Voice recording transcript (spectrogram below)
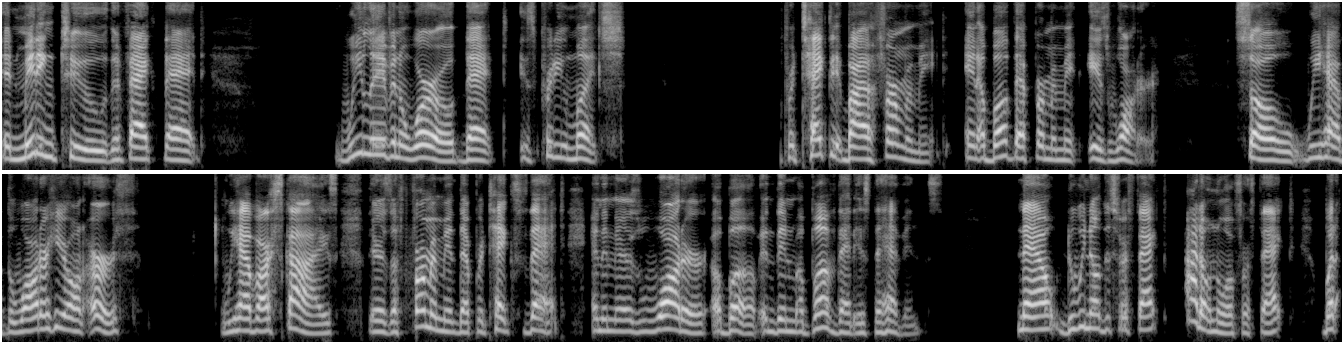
admitting to the fact that we live in a world that is pretty much protected by a firmament, and above that firmament is water. So we have the water here on earth, we have our skies, there's a firmament that protects that, and then there's water above, and then above that is the heavens. Now, do we know this for a fact? I don't know it for a fact, but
